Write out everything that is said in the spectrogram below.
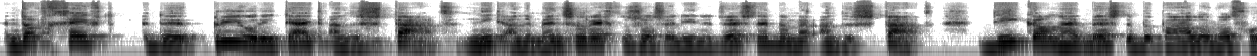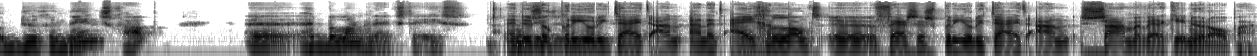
En dat geeft de prioriteit aan de staat. Niet aan de mensenrechten zoals wij die in het Westen hebben, maar aan de staat. Die kan het beste bepalen wat voor de gemeenschap uh, het belangrijkste is. En dus ook prioriteit aan, aan het eigen land uh, versus prioriteit aan samenwerken in Europa.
